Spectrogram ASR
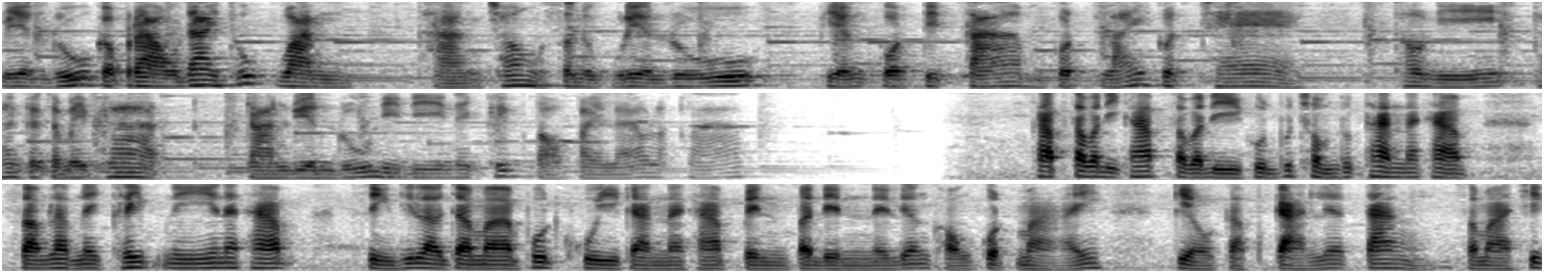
เรียนรู้กับเราได้ทุกวัน ทางช่องสนุกเรียนรู้ เพียงกดติดตาม กดไลค์ กดแชร์ เท่านี้ท่านก็จะไม่พลาดการเรียนรู้ดีๆ ในคลิปต่อไปแล้วล่ะครับ ครับสวัสดีครับ สวัสดีคุณผู้ชมทุกท่านนะครับสำหรับในคลิปนี้นะครับ สิ่งที่เราจะมาพูดคุยกันนะครับ เป็นประเด็นในเรื่องของกฎหมาย เกี่ยวกับการเลือกตั้ง สมาชิก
